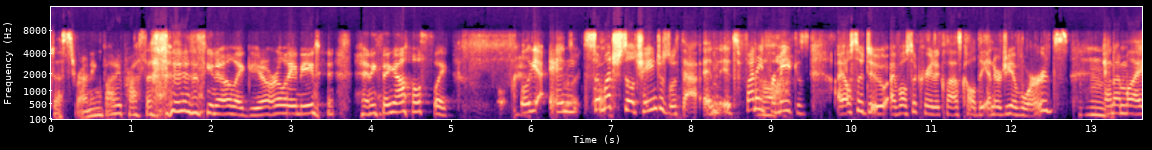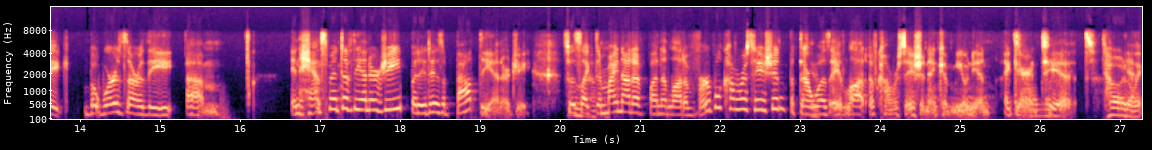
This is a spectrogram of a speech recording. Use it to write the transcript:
just running body processes, you know, like you don't really need anything else. Like, well, yeah, and so much still changes with that. And it's funny oh. for me because I also do, I've also created a class called The Energy of Words. Mm. And I'm like, but words are the um, enhancement of the energy, but it is about the energy. So it's yeah. like there might not have been a lot of verbal conversation, but there yeah. was a lot of conversation and communion. I guarantee totally. it. Totally.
